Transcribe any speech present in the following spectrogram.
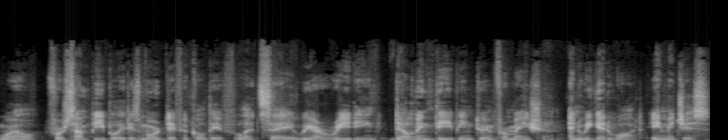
Well, for some people, it is more difficult if, let's say, we are reading, delving deep into information, and we get what? Images.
